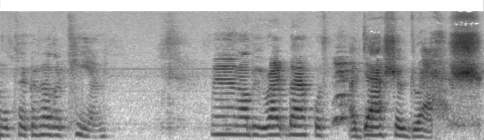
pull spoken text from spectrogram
going to take another can. And I'll be right back with a dash of drash.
